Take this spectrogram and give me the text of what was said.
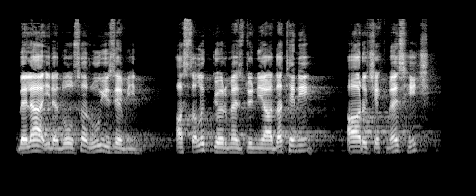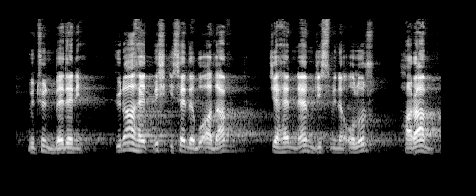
bela ile dolsa ruh zemin. Hastalık görmez dünyada teni, ağrı çekmez hiç bütün bedeni. Günah etmiş ise de bu adam, cehennem cismine olur, haram.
